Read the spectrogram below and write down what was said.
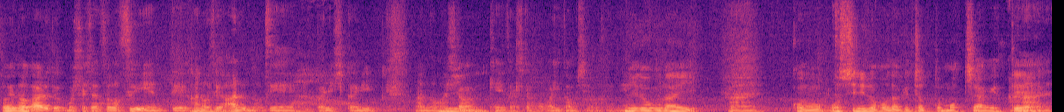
そういうのがあるともしかしたらその膵炎って可能性があるので、やっぱりしっかりあの明日は検査した方がいいかもしれませんね、2度ぐらいはい。このお尻の方だけちょっと持ち上げて、はい。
